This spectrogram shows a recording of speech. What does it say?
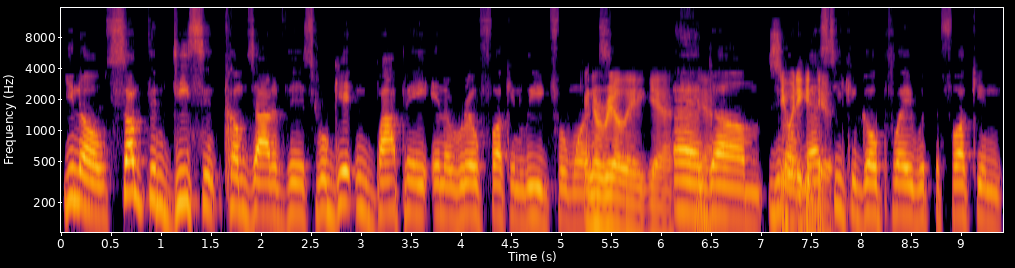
you know, something decent comes out of this. We'll get Mbappe in a real fucking league for once. In a real league, yeah. and yeah. um you See know, what he can do. Messi could go play with the fucking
